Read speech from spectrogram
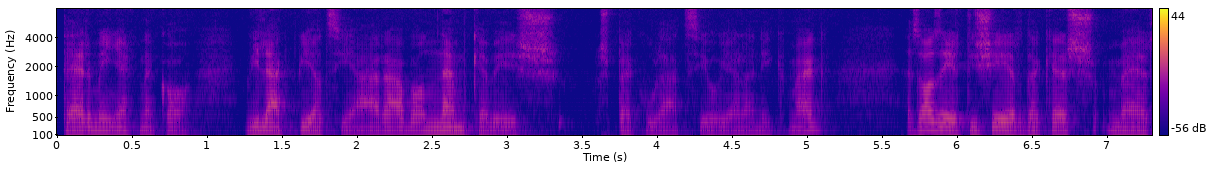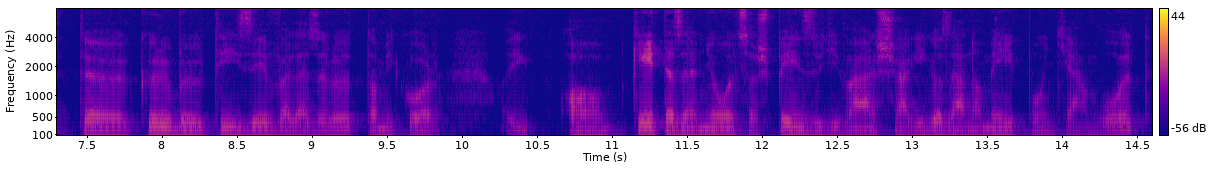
terményeknek a világpiaci árában nem kevés spekuláció jelenik meg. Ez azért is érdekes, mert körülbelül 10 évvel ezelőtt, amikor a 2008-as pénzügyi válság igazán a mélypontján volt,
